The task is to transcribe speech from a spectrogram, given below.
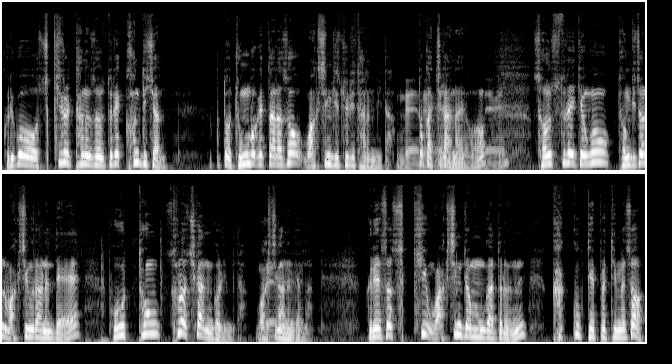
그리고 스키를 타는 선수들의 컨디션, 또 종목에 따라서 왁싱 기술이 다릅니다. 네. 똑같지가 않아요. 네. 선수들의 경우 경기 전 왁싱을 하는데 보통 서너 시간 걸립니다. 왁싱 하는 네. 데만. 그래서 스키 왁싱 전문가들은 각국 대표팀에서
